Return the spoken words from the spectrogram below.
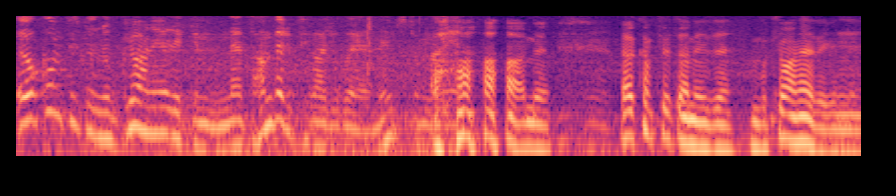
에어컨 필터는 좀 교환해야 내 담배를 피가지고 해 냄새 좀 나게. 네 에어컨 필터는 이제 뭐 교환해야 되겠네. 네,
